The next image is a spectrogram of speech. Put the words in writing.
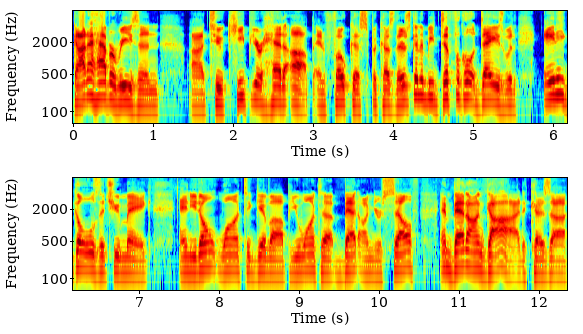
Got to have a reason uh, to keep your head up and focus because there's going to be difficult days with any goals that you make, and you don't want to give up. You want to bet on yourself and bet on God because uh,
